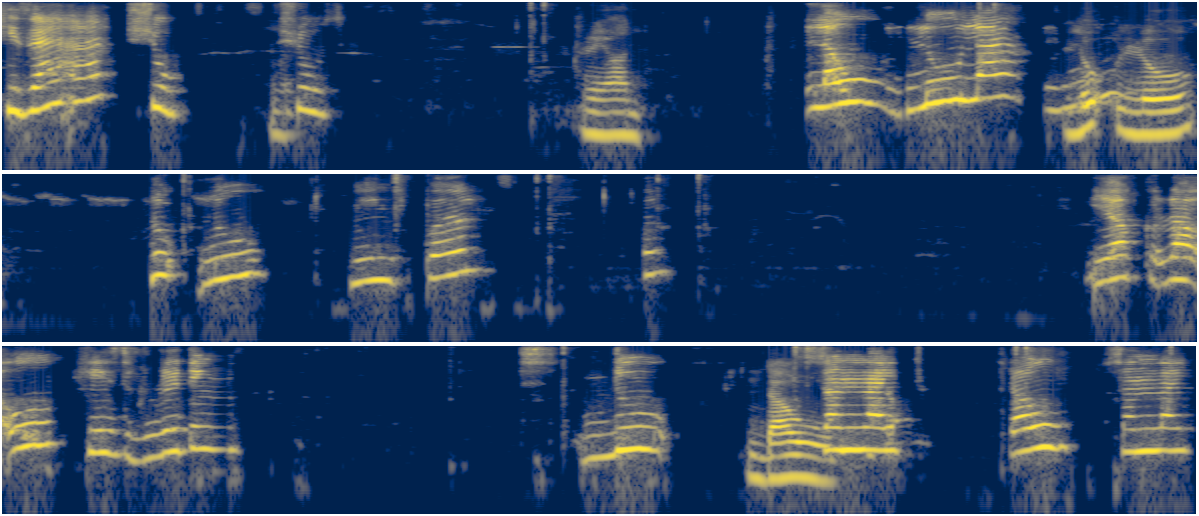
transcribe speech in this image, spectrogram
Kiza'a, shoe, Yeah. shoes. Rian, Low, lula, lu, lu, lu, lu means pearl. Yakra'u, he's reading. Do daw, sunlight, daw, sunlight.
